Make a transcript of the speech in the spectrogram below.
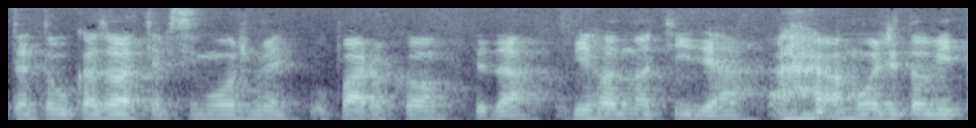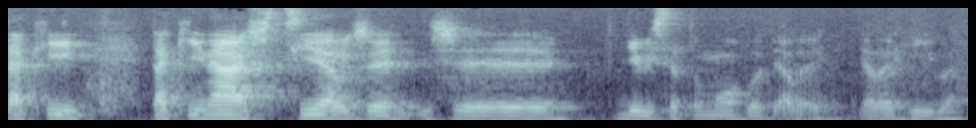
tento ukazovateľ si môžeme u pár rokov teda vyhodnotiť a, a môže to byť taký, taký náš cieľ, že, že kde by sa to mohlo ďalej, ďalej hýbať.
